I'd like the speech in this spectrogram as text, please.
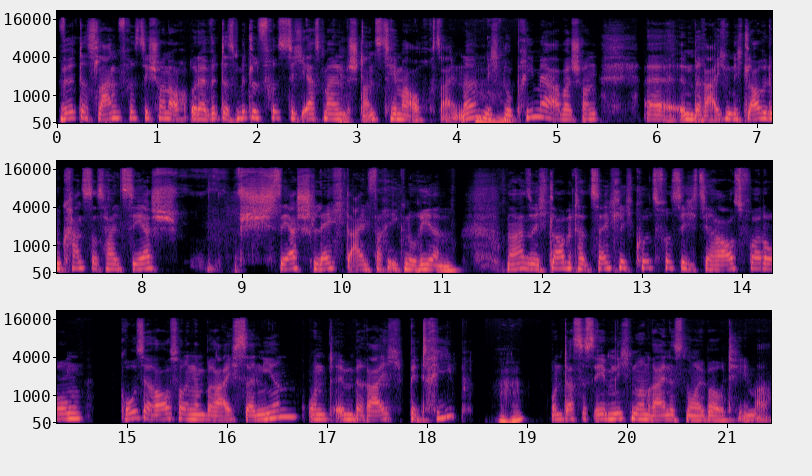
wird das langfristig schon auch oder wird das mittelfristig erstmal ein Bestandsthema auch sein. Ne? Mhm. Nicht nur primär, aber schon äh, ein Bereich. Und ich glaube, du kannst das halt sehr sehr schlecht einfach ignorieren. Na, also ich glaube tatsächlich, kurzfristig ist die Herausforderung, große Herausforderung im Bereich Sanieren und im Bereich Betrieb. Mhm. Und das ist eben nicht nur ein reines Neubauthema.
